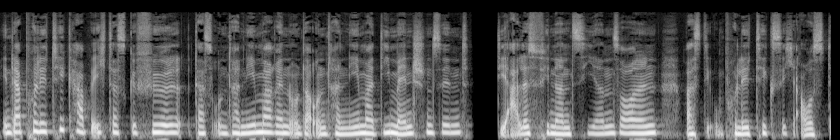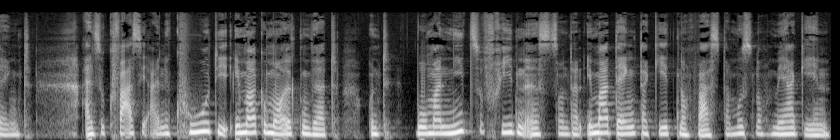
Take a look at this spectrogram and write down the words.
In der Politik habe ich das Gefühl, dass Unternehmerinnen oder Unternehmer die Menschen sind, die alles finanzieren sollen, was die Politik sich ausdenkt. Also quasi eine Kuh, die immer gemolken wird und wo man nie zufrieden ist, sondern immer denkt, da geht noch was, da muss noch mehr gehen.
